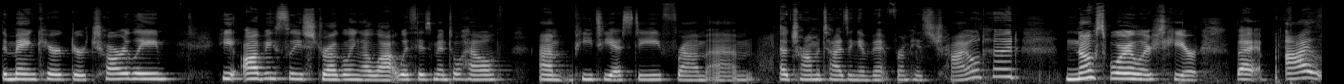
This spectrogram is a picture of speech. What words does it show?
the main character, Charlie, he obviously is struggling a lot with his mental health um, PTSD from um, a traumatizing event from his childhood. No spoilers here, but I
